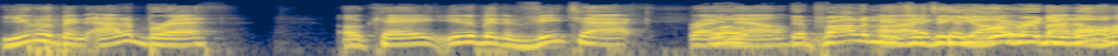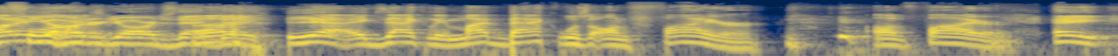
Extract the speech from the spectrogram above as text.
you'd have been out of breath. Okay, you'd have been in VTAC right Well, now. the problem is- All is that 'cause you we already about walked 400 yards that Uh, day. Yeah, exactly. My back was on fire, on fire. Hey,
